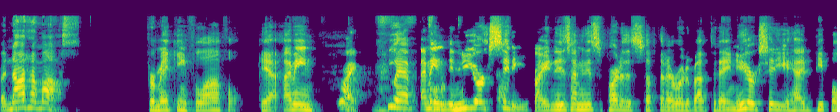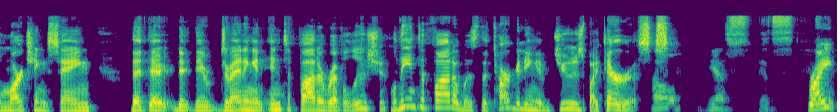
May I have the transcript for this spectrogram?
but not Hamas. for making falafel. Yeah, I mean, Right. you have. I mean, in New York City, right? And this, I mean, this is part of the stuff that I wrote about today. New York City you had people marching saying that they're they- they're demanding an Intifada revolution. Well, the Intifada was the targeting of Jews by terrorists, Oh, yes. It's, right?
